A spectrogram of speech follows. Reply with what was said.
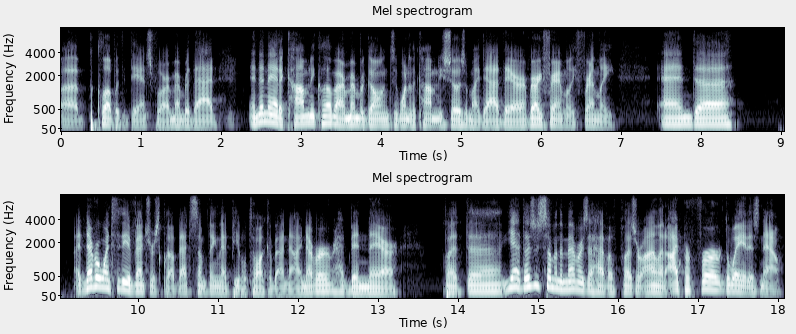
uh, club with the dance floor. I remember that. And then they had a comedy club. I remember going to one of the comedy shows with my dad there. Very family friendly. And uh, I never went to the Adventurers Club. That's something that people talk about now. I never had been there. But uh, yeah, those are some of the memories I have of Pleasure Island. I prefer the way it is now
